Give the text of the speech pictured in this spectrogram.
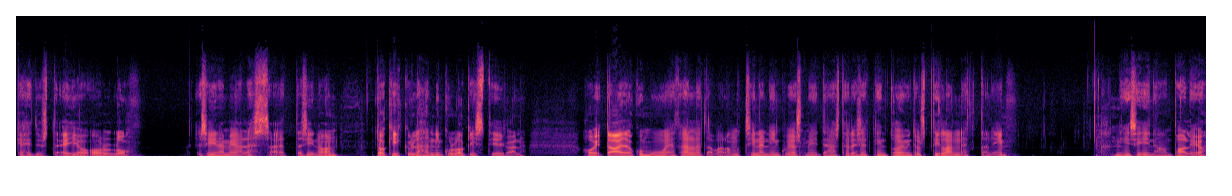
kehitystä ei ole ollut siinä mielessä, että siinä on toki kyllähän niin kuin logistiikan – hoitaa joku muu ja tällä tavalla, mutta siinä niin kuin jos mietitään sitä reseptin toimitustilannetta, niin, niin siinä on paljon,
